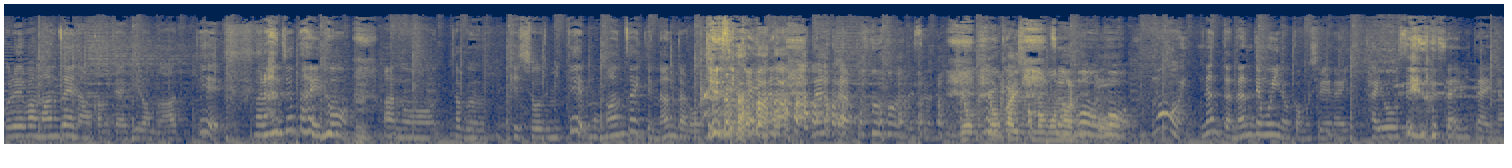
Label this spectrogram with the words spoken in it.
これは漫才なのかみたいな議論があって、まあ、ランジャタイの,、あの多分決勝で見てもう漫才ってなんだろうっていう世界になったと思うんですよね。業業界そのものにもう。こもうもうなんか何でもいいのかもしれない多様性の時代みたいな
